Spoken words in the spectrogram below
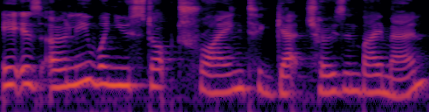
It is only when you stop trying to get chosen by men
